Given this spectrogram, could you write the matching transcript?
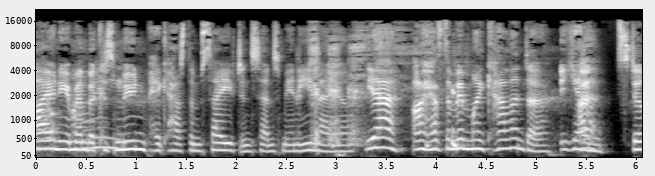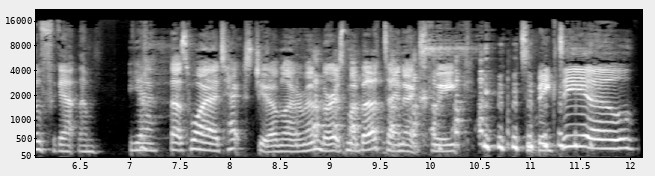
I only remember because Moonpig has them saved and sends me an email. Yeah, I have them in my calendar. Yeah. And still forget them. Yeah, that's why I text you. I'm like, remember, it's my birthday next week. It's a big deal.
